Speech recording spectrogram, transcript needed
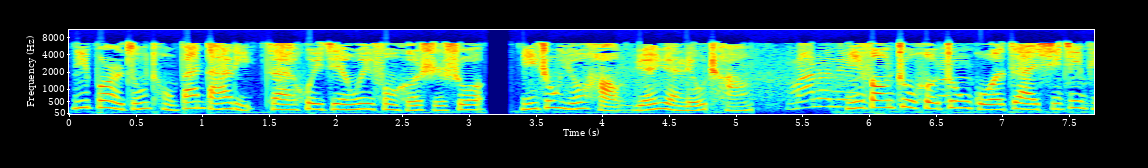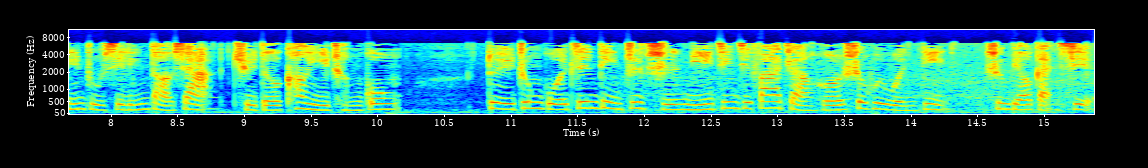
尼泊尔总统班达里在会见魏凤和时说：“尼中友好源远流长，尼方祝贺中国在习近平主席领导下取得抗疫成功，对中国坚定支持尼经济发展和社会稳定深表感谢。”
